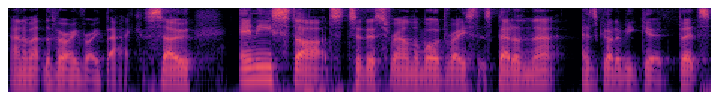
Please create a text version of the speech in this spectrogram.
and I'm at the very, very back. So any start to this round the world race that's better than that has got to be good. But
